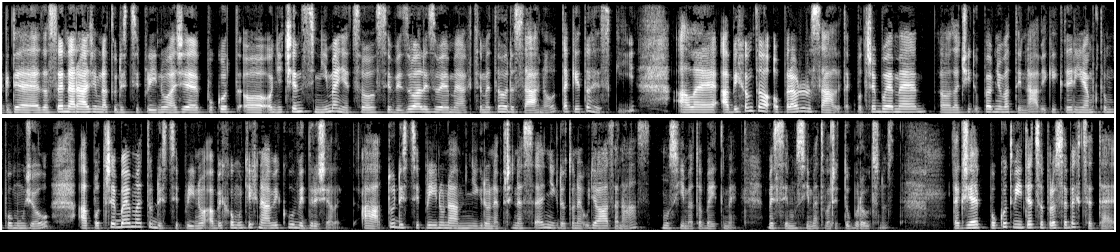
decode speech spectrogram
kde zase narážím na tu disciplínu a že pokud o, o něčem sníme, něco si vizualizujeme a chceme toho dosáhnout, tak je to hezký, ale abychom to opravdu dosáhli, tak potřebujeme začít upevňovat ty návyky, které nám k tomu pomůžou a potřebujeme tu disciplínu, abychom u těch návyků vydrželi. A tu disciplínu nám nikdo nepřinese, nikdo to neudělá za nás, musíme to být my. My si musíme tvořit tu budoucnost. Takže pokud víte, co pro sebe chcete,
